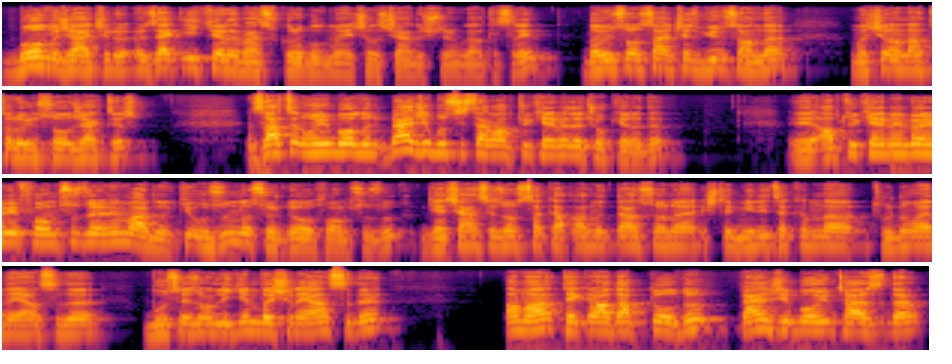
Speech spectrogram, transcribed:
bu olacağı için özellikle ilk yarıda ben skoru bulmaya çalışacağını düşünüyorum Galatasaray'ın. Davinson Sanchez Günsal'la maçın anahtar oyuncusu olacaktır. Zaten oyun bu olunca bence bu sistem Abdülkerim'e de çok yaradı. E, Abdülkerim'in böyle bir formsuz dönemi vardı ki uzun da sürdü o formsuzluk. Geçen sezon sakatlandıktan sonra işte milli takımla turnuvaya da yansıdı. Bu sezon ligin başına yansıdı. Ama tekrar adapte oldu. Bence bu oyun tarzı da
